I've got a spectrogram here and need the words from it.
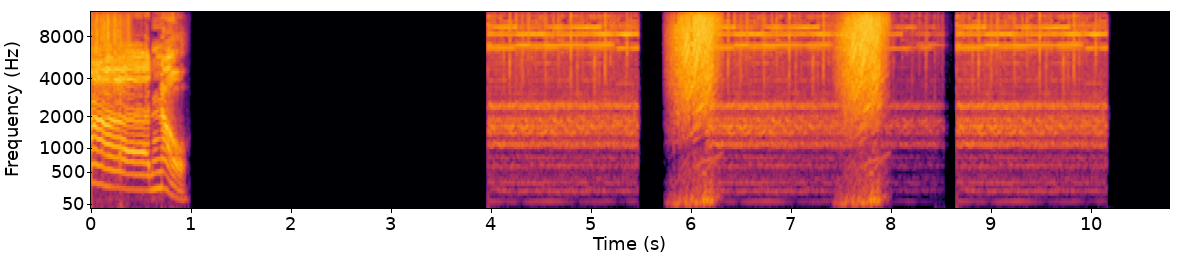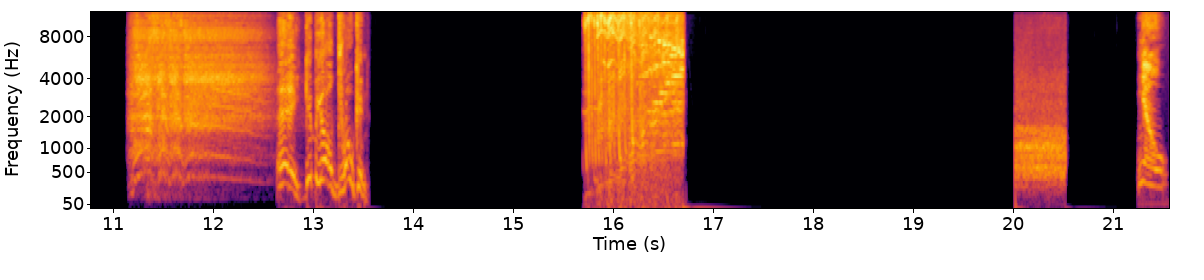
Uh, no. Hey, get me all broken. No.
